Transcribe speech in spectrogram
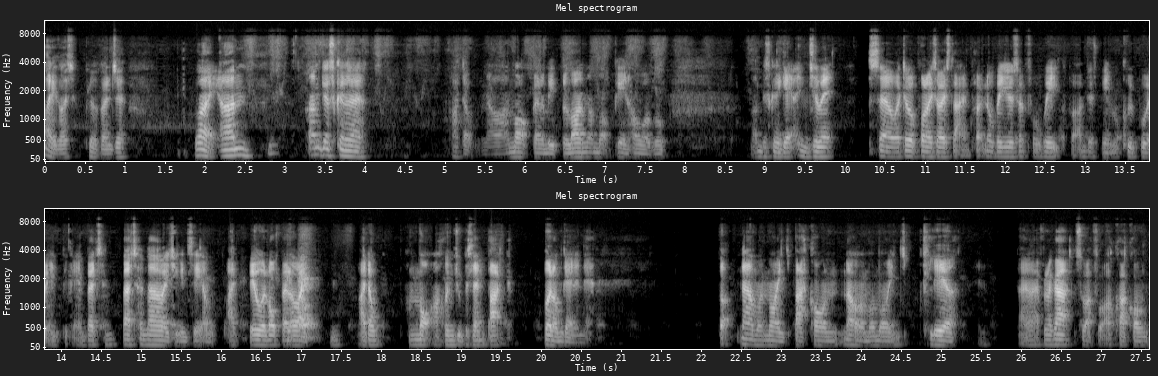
Hi guys, Blue Avenger. Right, um, I'm just gonna. I don't know. I'm not gonna be blunt. I'm not being horrible. I'm just gonna get into it. So I do apologise that I put no videos up for a week, but I'm just being recuperating, getting better, better now. As you can see, I'm, I feel a lot better. I, I don't, I'm not 100% back, but I'm getting there. But now my mind's back on. Now my mind's clear and everything like that. So I thought I'll crack on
